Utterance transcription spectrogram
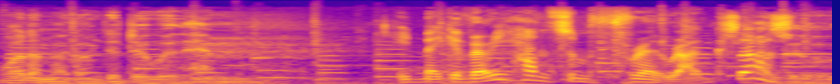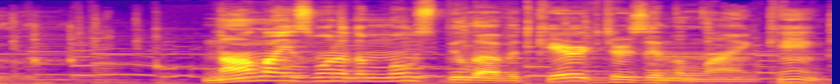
What am I going to do with him? He'd make a very handsome throw rug. Zazu. Nala is one of the most beloved characters in The Lion King.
